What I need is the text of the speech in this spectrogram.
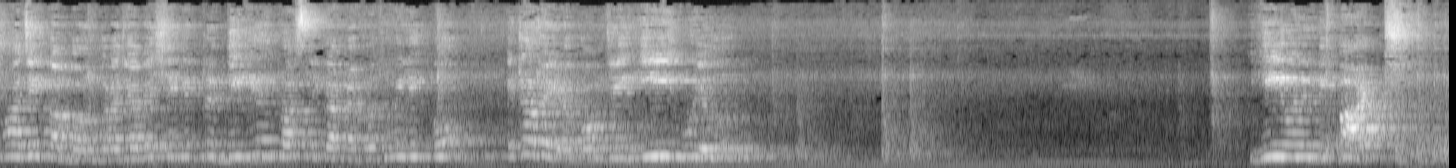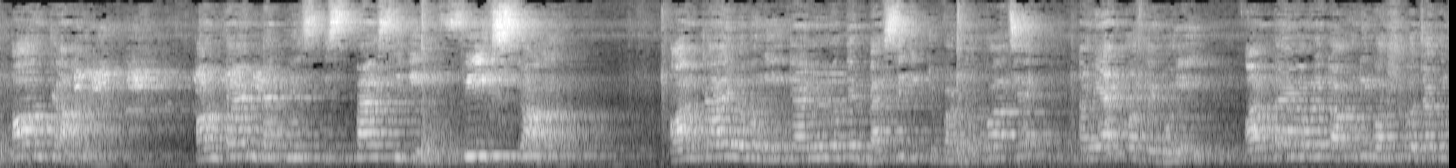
সহজেই কম্পাউন্ড করা যাবে। সেক্ষেত্রে দ্বিতীয় ক্লাসটিকে আমরা প্রথমে লিখব, এটা হবে এরকম যে he will he will depart on time on time that means specific, fixed time on time এবং time এর মধ্যে বেসিক একটু পার্থক্য আছে। আমি এক কথায় বলি অন time আমরা তখনই বসাবো যখন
